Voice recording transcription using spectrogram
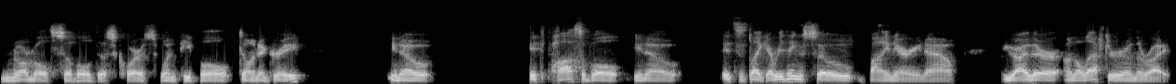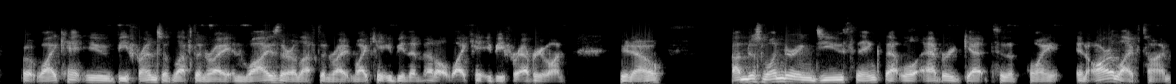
normal civil discourse when people don't agree. You know, it's possible, you know, it's just like everything's so binary now. You're either on the left or on the right. But why can't you be friends with left and right? And why is there a left and right? And why can't you be in the middle? Why can't you be for everyone? You know, I'm just wondering do you think that we'll ever get to the point in our lifetime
